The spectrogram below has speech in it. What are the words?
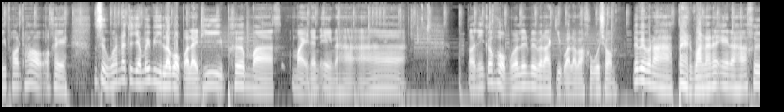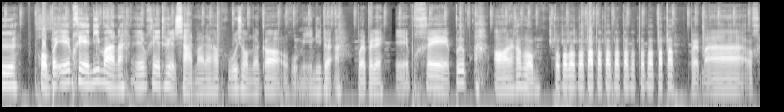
มีพอร์ทัลโอเครู้สึกว่าน่าจะยังไม่มีระบบอะไรที่เพิ่มมาใหม่นั่นเองนะฮะอ่าตอนนี้ก็ผมก็เล่นเป็นเวลากี่วันแล้ววะคุณผู้ชม เล่นเป็นเวลา 8 วันแล้วนั่นเองนะฮะคือผมไป AFK นี่มานะ AFK เทรดชาร์มานะครับคุณผู้ชมแล้วก็โอ้โหมีอันนี้ด้วยอะเปิดไปเลย AFK ปุ๊บอะออนะครับผมปั๊บปั๊บปั๊บปั๊บปั๊บปั๊บปั๊บปั๊บปั๊บปั๊บปั๊บเปิดมาโอเค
